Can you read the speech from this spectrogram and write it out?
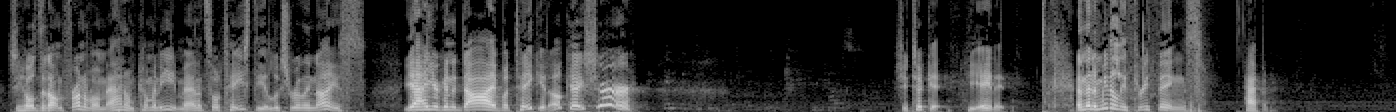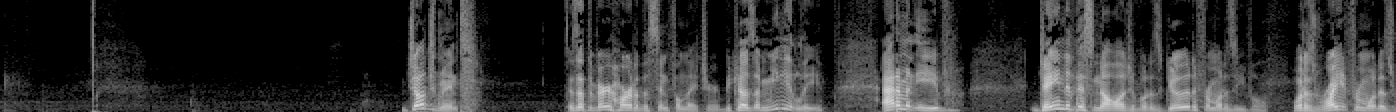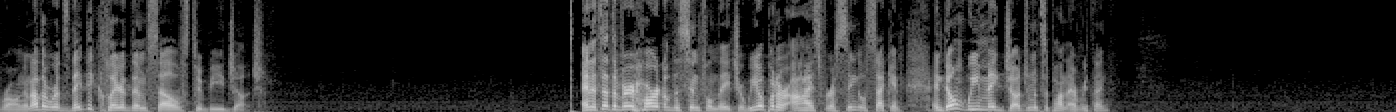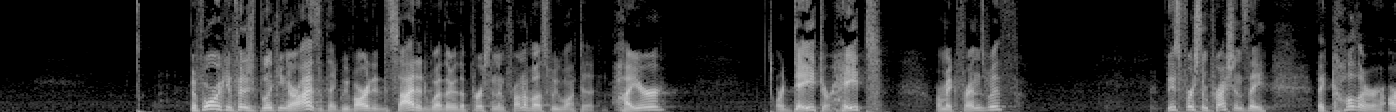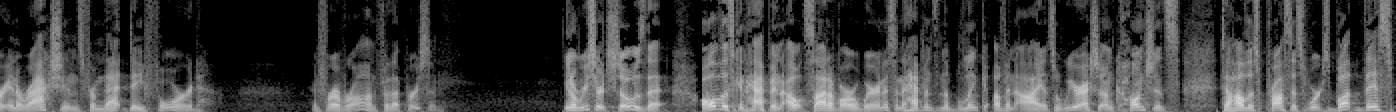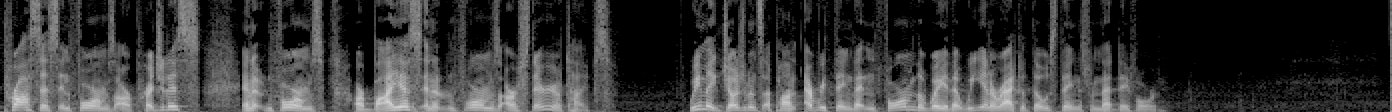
She holds it out in front of him. Adam, come and eat, man. It's so tasty. It looks really nice. Yeah, you're going to die, but take it. Okay, sure. She took it. He ate it. And then immediately three things happen. Judgment is at the very heart of the sinful nature because immediately Adam and Eve gained this knowledge of what is good from what is evil, what is right from what is wrong. In other words, they declared themselves to be judge. And it's at the very heart of the sinful nature. We open our eyes for a single second, and don't we make judgments upon everything? Before we can finish blinking our eyes, I think we've already decided whether the person in front of us we want to hire, or date, or hate, or make friends with. These first impressions, they, they color our interactions from that day forward and forever on for that person. You know, research shows that all this can happen outside of our awareness and it happens in the blink of an eye. And so we are actually unconscious to how this process works. But this process informs our prejudice and it informs our bias and it informs our stereotypes. We make judgments upon everything that inform the way that we interact with those things from that day forward.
